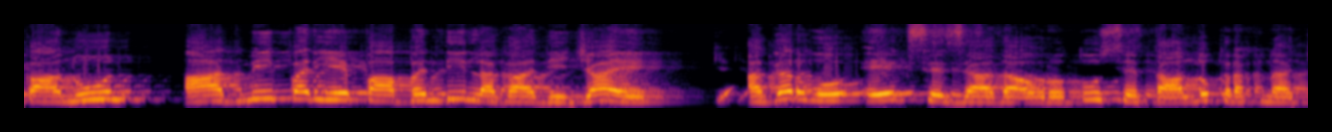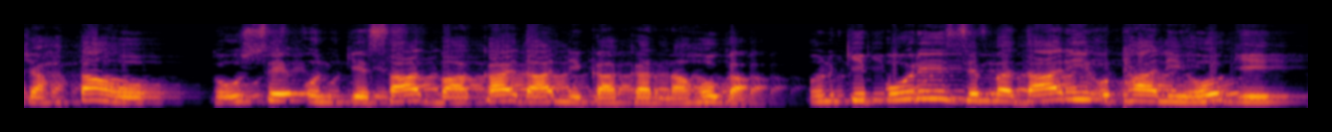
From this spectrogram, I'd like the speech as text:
قانون آدمی پر یہ پابندی لگا دی جائے کہ اگر وہ ایک سے زیادہ عورتوں سے تعلق رکھنا چاہتا ہو تو اسے ان کے ساتھ باقاعدہ نکاح کرنا ہوگا۔ ان کی پوری ذمہ داری اٹھانی ہوگی،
